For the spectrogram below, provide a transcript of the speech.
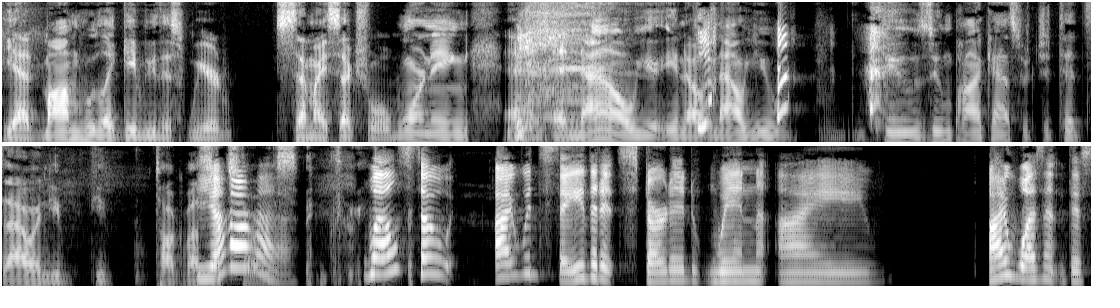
You had mom who like gave you this weird semi-sexual warning and and now you you know, now you do Zoom podcasts with your tits out and you you talk about sex stories. well, so I would say that it started when I I wasn't this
